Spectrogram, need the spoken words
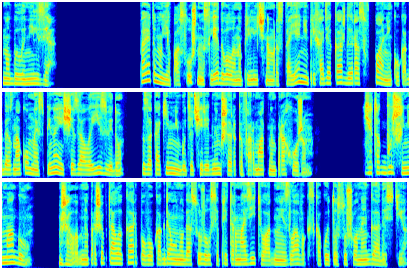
Но было нельзя. Поэтому я послушно следовала на приличном расстоянии, приходя каждый раз в панику, когда знакомая спина исчезала из виду, за каким-нибудь очередным широкоформатным прохожим. «Я так больше не могу», — жалобно прошептала Карпову, когда он удосужился притормозить у одной из лавок с какой-то сушеной гадостью.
